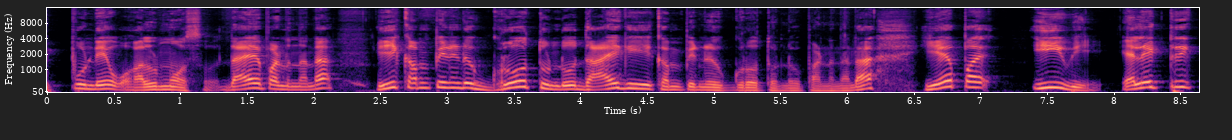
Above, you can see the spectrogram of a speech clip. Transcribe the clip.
ಇಪ್ಪುಂಡೆ ಆಲ್ಮೋಸ್ಟ್ ದಯ ಪಂಡದಂಡ ಈ ಕಂಪನಿಡು ಗ್ರೋತ್ ಉಂಡು, ದಾಯಿಗೆ ಈ ಕಂಪನಿ ಗ್ರೋತ್ ಉಂಡು ಪಂಡದಂಡ ಏಪ ವಿ ಎಲೆಕ್ಟ್ರಿಕ್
